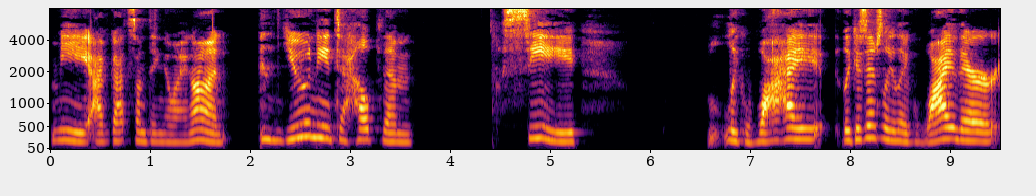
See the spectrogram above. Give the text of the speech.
me i've got something going on you need to help them see like why like essentially like why they're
